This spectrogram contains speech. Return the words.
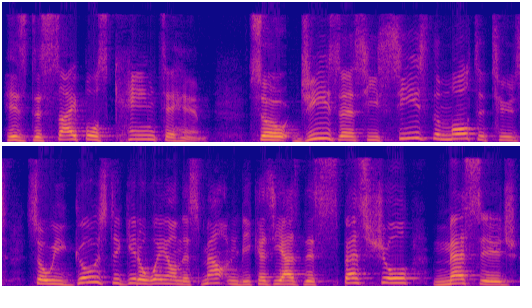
his disciples came to him. So Jesus, he sees the multitudes, so he goes to get away on this mountain because he has this special message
